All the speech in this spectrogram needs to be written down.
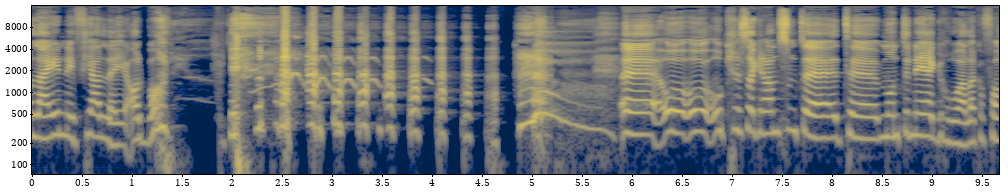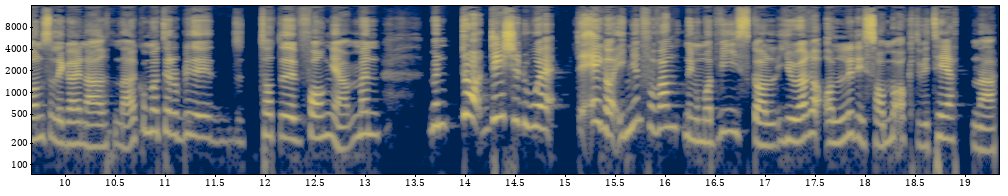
alene i fjellet i Albania. eh, og, og, og krysser grensen til, til Montenegro, eller hva faen som ligger i nærheten der. Kommer til å bli tatt til fange. Men, men da, det er ikke noe det, Jeg har ingen forventning om at vi skal gjøre alle de samme aktivitetene,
